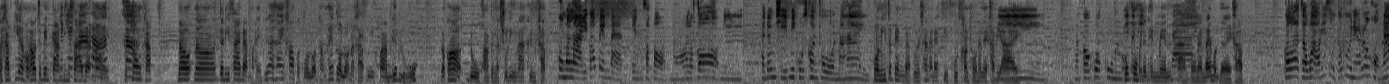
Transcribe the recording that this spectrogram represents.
นะครับเกียร์ของเราจะเป็นการเล็กๆดีไซน์แบบใหม่น่ารักถูกต้องครับ เราเราจะดีไซน์แบบใหม่เพื่อให้เข้ากับตัวรถทำให้ตัวรถนะครับ มีความเรียบหรู แล้วก็ดูความเป็นลักชัวรี่มากขึ้นครับพวงมาลัยก็เป็นแบบ M Sport เนาะแล้วก็มี paddle shift มี cruise control มาให้ ตัวนี้จะเป็นแบบเวอร์ชัน Adaptive Cruise Control นั่นเลยครับพี่ไอายนี่แล้วก็ควบคุมควบคุม Entertainment ผ่านตรงนั้นได้หมดเลยครับ ก็จะว้าวที่สุดก็คือในเรื่องของหน้า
